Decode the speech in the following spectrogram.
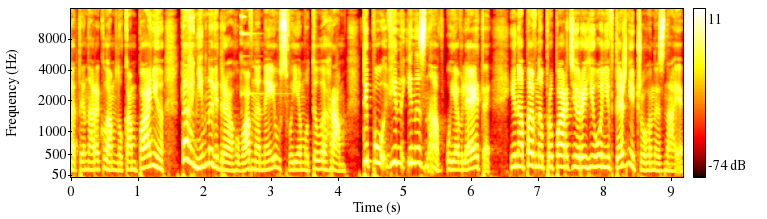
наїхати на рекламну кампанію та гнівно відреагував на неї у своєму телеграм. Типу, він і не знав, уявляєте? І напевно про партію регіонів теж нічого не знає.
